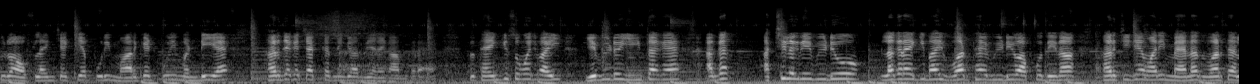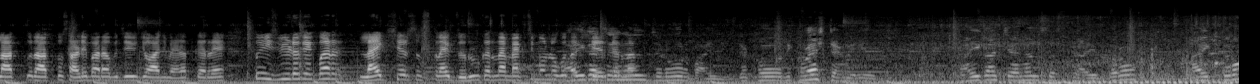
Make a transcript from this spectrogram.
पूरा ऑफलाइन चेक किया पूरी मार्केट पूरी मंडी है हर जगह चेक करने के बाद भैया ने काम कराया तो थैंक यू सो मच भाई ये वीडियो यहीं तक है। अगर अच्छी लग रही है वीडियो लग रहा है कि भाई वर्थ है वीडियो आपको देना। हर चीज़ें हमारी मेहनत वर्थ है रात को रात को साढ़े बारह बजे जो आज मेहनत कर रहे हैं। तो इस वीडियो को एक बार लाइक शेयर सब्सक्राइब ज़रूर करना। मैक्सिमम लोगों तक शेयर करना। ज़रूर भाई। देखो रिक्वेस्ट है मेरी। भाई का चैनल सब्सक्राइब करो लाइक करो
